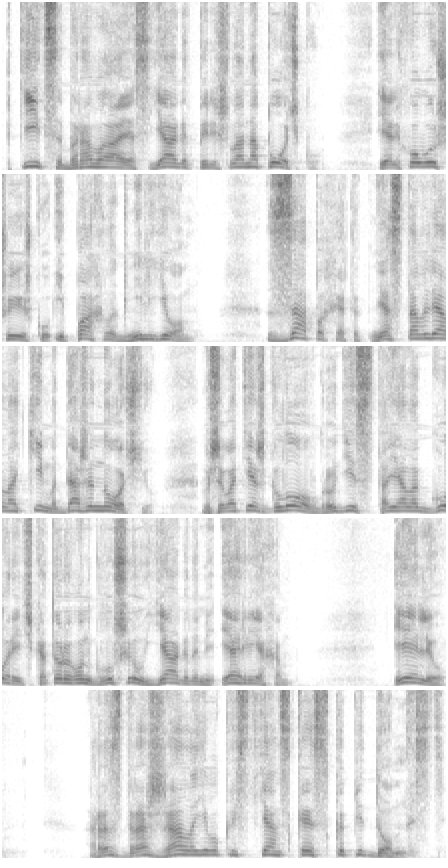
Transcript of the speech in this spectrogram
Птица боровая с ягод перешла на почку и ольховую шишку, и пахла гнильем. Запах этот не оставлял Акима даже ночью. В животе жгло, в груди стояла горечь, которую он глушил ягодами и орехом. Элю раздражала его крестьянская скопидомность.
